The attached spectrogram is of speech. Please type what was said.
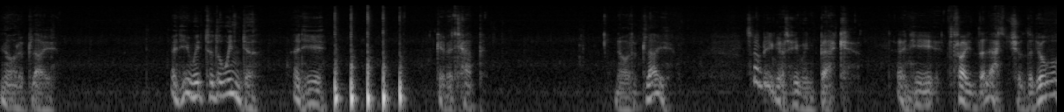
No reply. And he went to the window and he gave a tap. No reply. So because he went back and he tried the latch of the door.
